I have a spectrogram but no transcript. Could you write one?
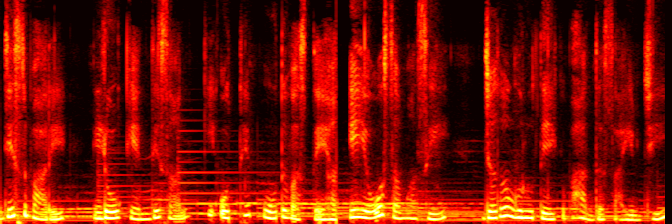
ਜਿਸ ਬਾਰੇ ਲੋਕ ਕਹਿੰਦੇ ਸਨ ਕਿ ਉੱਥੇ ਭੂਤ ਵਸਦੇ ਹਨ। ਇਹ ਉਹ ਸਮਾਂ ਸੀ ਜਦੋਂ ਗੁਰੂ ਤੇਗ ਬਹਾਦਰ ਸਾਹਿਬ ਜੀ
